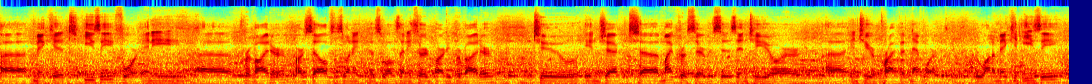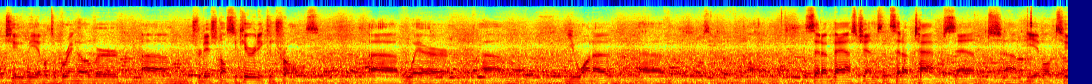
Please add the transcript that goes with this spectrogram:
uh, make it easy for any uh, provider, ourselves as, well as any third-party provider, to inject uh, microservices into your uh, into your private network. We want to make it easy to be able to bring over um, traditional security controls uh, where um, you want to set up bastions and set up taps and um, be able to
